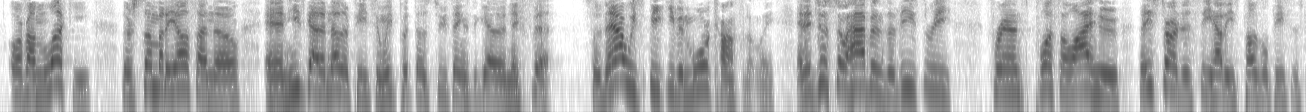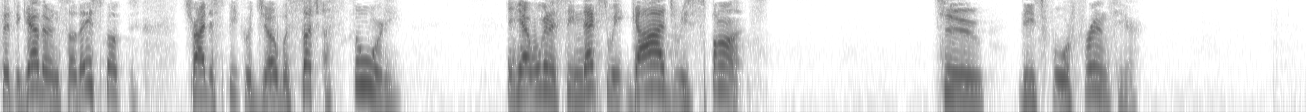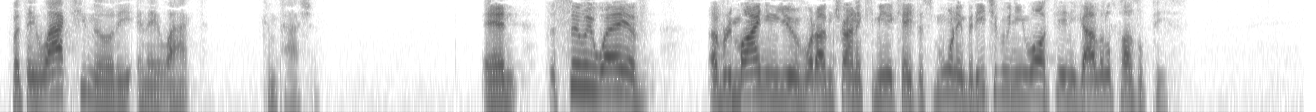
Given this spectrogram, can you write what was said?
Or if I'm lucky, there's somebody else I know and he's got another piece and we put those two things together and they fit. So now we speak even more confidently. And it just so happens that these three friends plus Elihu, they started to see how these puzzle pieces fit together and so they spoke, tried to speak with Job with such authority. And yet we're going to see next week God's response to these four friends here. But they lacked humility and they lacked compassion. And it's a silly way of, of reminding you of what I'm trying to communicate this morning, but each of you, when you walked in, you got a little puzzle piece.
